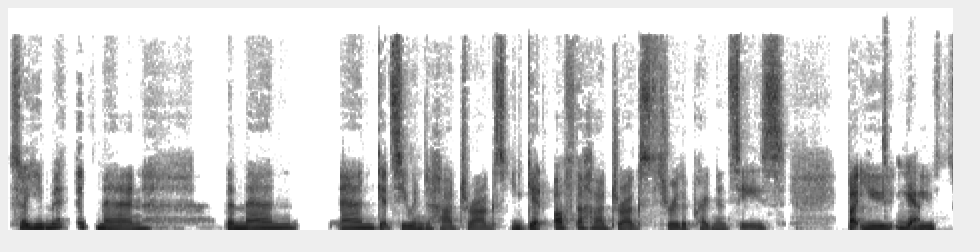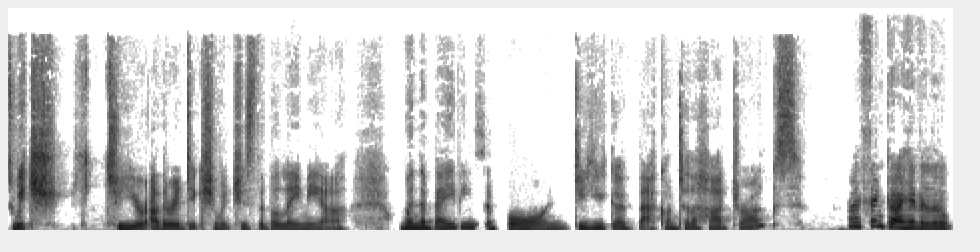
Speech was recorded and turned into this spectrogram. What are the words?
so you met this man. The man man gets you into hard drugs. You get off the hard drugs through the pregnancies, but you yeah. you switch to your other addiction which is the bulimia. When the babies are born, do you go back onto the hard drugs? I think I have a little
